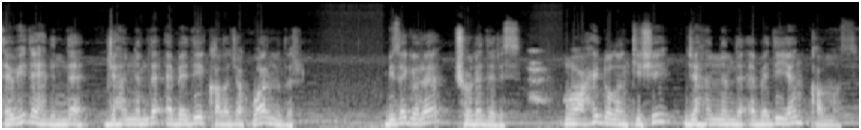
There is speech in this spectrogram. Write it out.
Tevhid ehlinde cehennemde ebedi kalacak var mıdır? Bize göre şöyle deriz. Muvahhid olan kişi cehennemde ebediyen kalmaz.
